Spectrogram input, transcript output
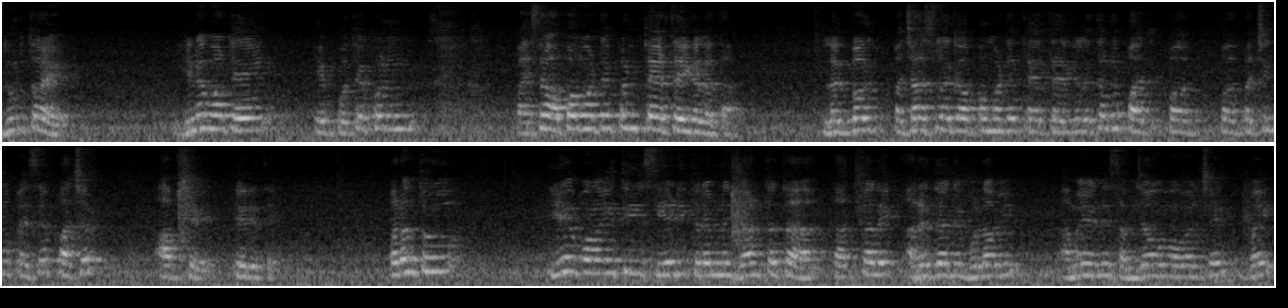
દૂર- થાય. એના માટે એ પોતે પણ પૈસા આપવા માટે પણ તૈયાર થઈ ગયેલા હતા. લગભગ પચાસ લાખ આપવા માટે તૈયાર થઈ ગયેલા હતા અને પછીના પૈસા પાછળ આપશે એ રીતે. પરંતુ એ માહિતી સીઆઈડી ક્રાઇમને જાણ થતાં તાત્કાલિક અરેદાને બોલાવી. અમે એને સમજાવવામાં આવેલ છે, ભાઈ,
